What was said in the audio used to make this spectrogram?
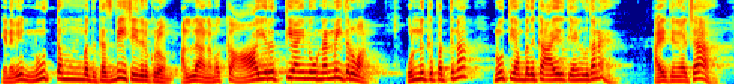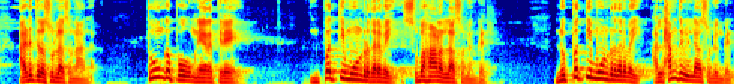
எனவே நூற்றம்பது தஸ்பீ செய்திருக்கிறோம். அல்லாஹ் நமக்கு ஆயிரத்தி ஐநூறு நன்மை தருவான். ஒன்றுக்கு பத்துனா நூற்றி ஐம்பதுக்கு ஆயிரத்தி ஐநூறு தானே? ஆயிரத்தி ஐநூறு ஆச்சா? அடுத்து ரசூல்லா சொன்னாங்க. தூங்க போகும் நேரத்திலே முப்பத்தி மூன்று தடவை சுபஹானல்லா சொல்லுங்கள். முப்பத்தி மூன்று தடவை அல்ஹம்துல்லா சொல்லுங்கள்.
